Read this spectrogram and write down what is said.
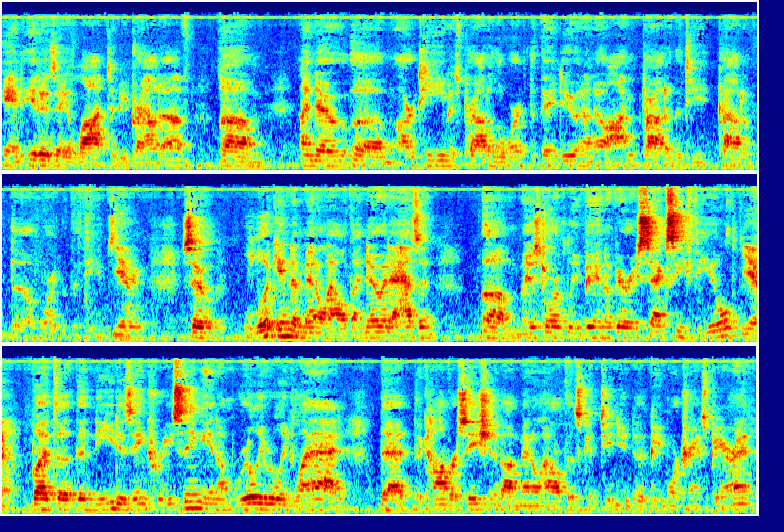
and it is a lot to be proud of. Um, I know um, our team is proud of the work that they do, and I know I'm proud of the team, proud of the work that the teams Yeah. do. So look into mental health. I know it hasn't um, historically been a very sexy field, Yeah. but uh, the need is increasing, and I'm really, really glad that the conversation about mental health has continued to be more transparent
